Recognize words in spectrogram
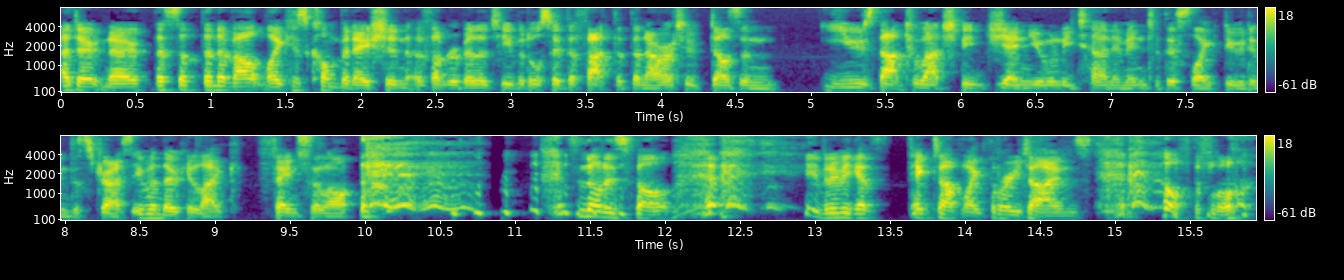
I don't know. There's something about like his combination of vulnerability, but also the fact that the narrative doesn't use that to actually genuinely turn him into this like dude in distress, even though he like faints a lot. it's not his fault. even if he gets picked up like three times off the floor,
